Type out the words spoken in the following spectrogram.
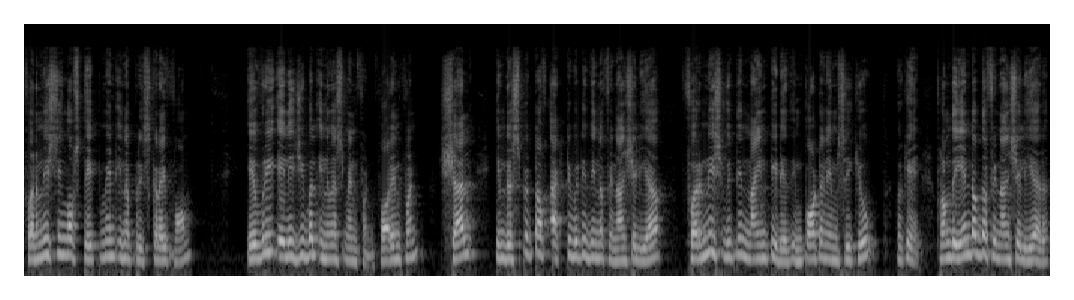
furnishing of statement in a prescribed form every eligible investment fund foreign fund shall in respect of activities in a financial year furnish within 90 days important mcq okay from the end of the financial year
